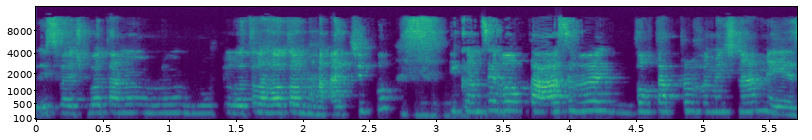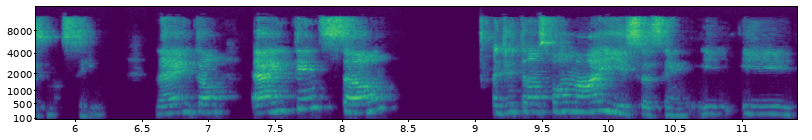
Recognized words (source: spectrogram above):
isso vai te botar num, num, num piloto automático, uhum. e quando você voltar, você vai voltar provavelmente na mesma, assim né? Então, é a intenção de transformar isso, assim, e, e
